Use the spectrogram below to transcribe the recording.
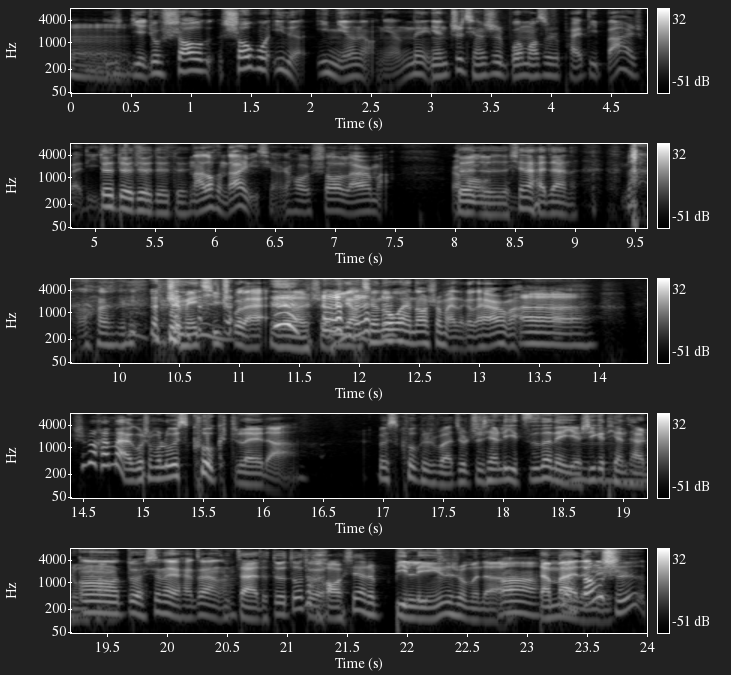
嗯，也就烧烧过一两一年两年，那年之前是伯恩茅斯是排第八还是排第几？对对对对对拿到很大一笔钱，然后烧了莱尔马，然后对对对，现在还在呢。是没踢出来，啊 是两千多万当时买了个莱尔马，呃，是不是还买过什么 Louis Cook 之类的？Louis Cook 是吧？就之前利兹的那也是一个天才中场。嗯，对，现在也还在呢。在的，对，都在好，现在的比邻什么的，啊丹麦的、当时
